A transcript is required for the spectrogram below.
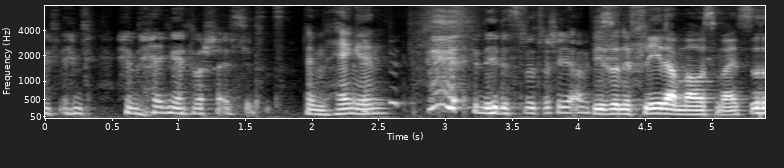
Im, Hängen wahrscheinlich. Im Hängen? nee, das wird wahrscheinlich auch Wie so eine Fledermaus, meinst du?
